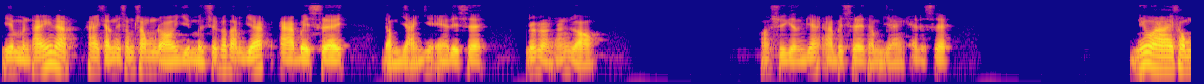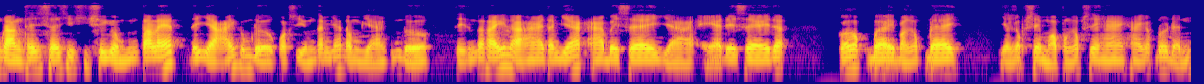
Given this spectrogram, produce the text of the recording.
Vậy mình thấy nè hai cạnh này song song rồi vậy mình sẽ có tam giác ABC đồng dạng với EDC rất là ngắn gọn. Họ suy ra tam giác ABC đồng dạng EDC nếu ai không rành thì sẽ sử dụng talet để giải cũng được, hoặc sử dụng tam giác đồng dạng cũng được. Thì chúng ta thấy là hai tam giác ABC và EDC đó, có góc B bằng góc D và góc C1 bằng góc C2 hai góc đối đỉnh.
